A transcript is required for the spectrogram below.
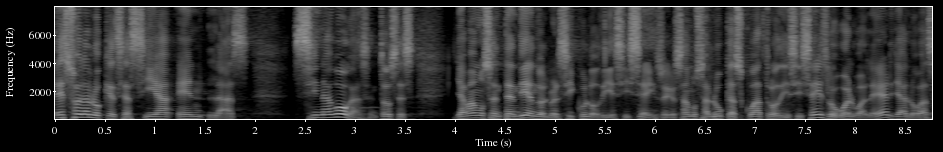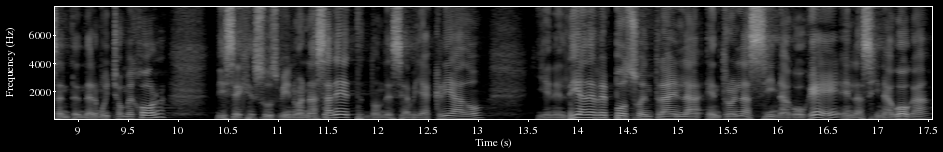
eso era lo que se hacía en las sinagogas. Entonces, ya vamos entendiendo el versículo 16. Regresamos a Lucas 4, 16, lo vuelvo a leer, ya lo vas a entender mucho mejor. Dice, Jesús vino a Nazaret, donde se había criado, y en el día de reposo entró en la, entró en la sinagogue, en la sinagoga,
